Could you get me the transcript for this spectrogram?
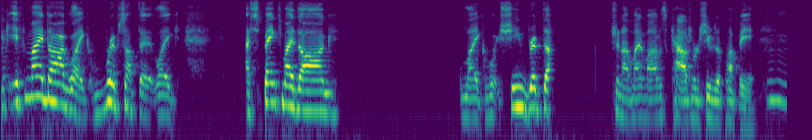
Like if my dog like rips up the like, I spanked my dog. Like what she ripped up on my mom's couch when she was a puppy. Mhm.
